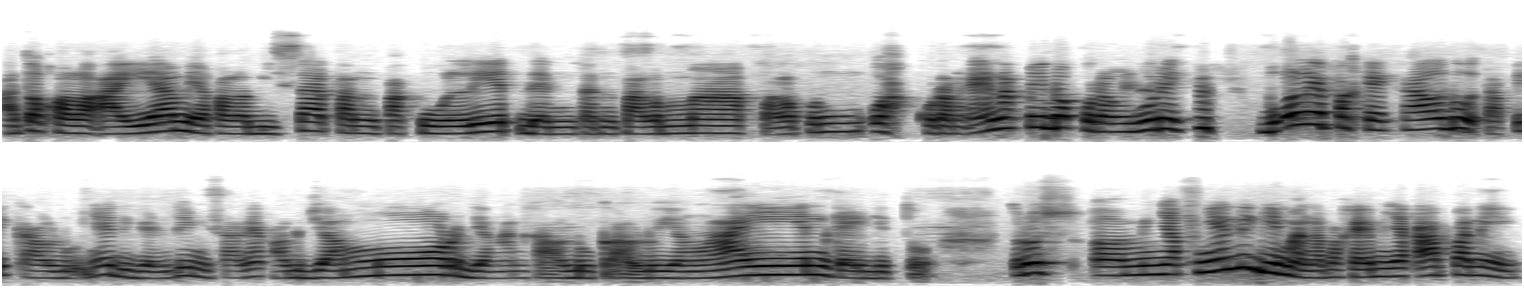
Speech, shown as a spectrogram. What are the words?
Atau kalau ayam ya kalau bisa tanpa kulit dan tanpa lemak. Walaupun wah kurang enak nih dok, kurang gurih. Boleh pakai kaldu, tapi kaldunya diganti misalnya kaldu jamur, jangan kaldu-kaldu yang lain kayak gitu. Terus uh, minyaknya nih gimana? Pakai minyak apa nih?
